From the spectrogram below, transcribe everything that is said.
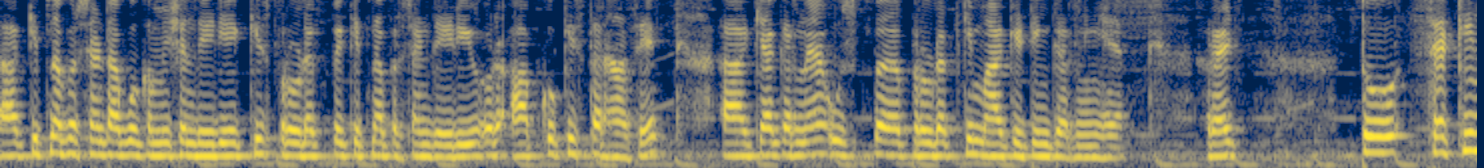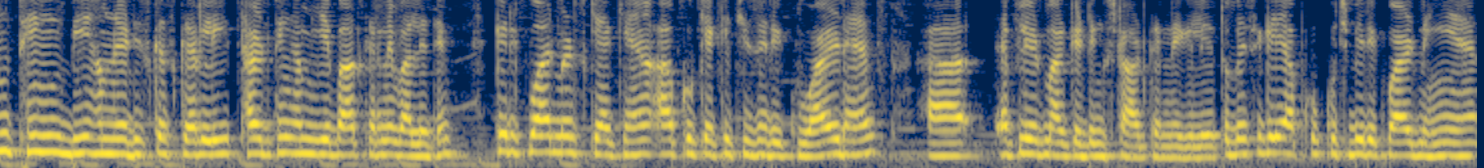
आ, कितना परसेंट आपको कमीशन दे रही है किस प्रोडक्ट पे कितना परसेंट दे रही है और आपको किस तरह से आ, क्या करना है उस प्रोडक्ट की मार्केटिंग करनी है राइट तो सेकंड थिंग भी हमने डिस्कस कर ली। थर्ड थिंग हम ये बात करने वाले थे कि रिक्वायरमेंट्स क्या क्या हैं, आपको क्या क्या चीज़ें रिक्वायर्ड हैं एफिलिएट मार्केटिंग स्टार्ट करने के लिए। तो बेसिकली आपको कुछ भी रिक्वायर्ड नहीं है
